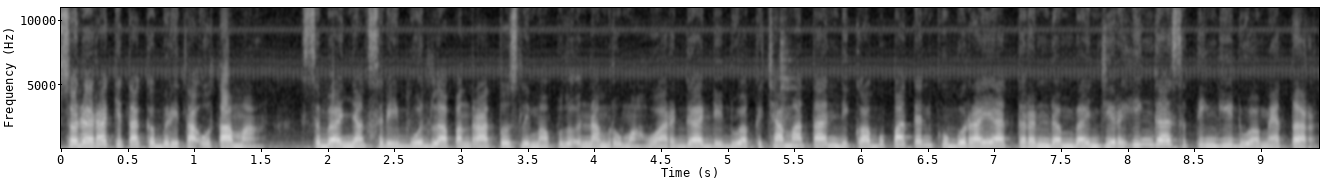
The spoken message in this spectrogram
Saudara kita ke berita utama. Sebanyak 1.856 rumah warga di dua kecamatan di Kabupaten Kuburaya terendam banjir hingga setinggi 2 meter.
